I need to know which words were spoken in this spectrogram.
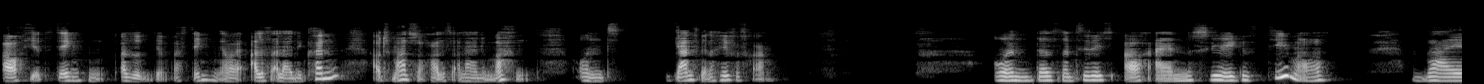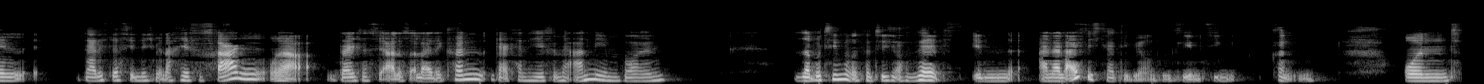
auch jetzt denken, also was denken, aber alles alleine können, automatisch auch alles alleine machen und gar nicht mehr nach Hilfe fragen. Und das ist natürlich auch ein schwieriges Thema, weil dadurch, dass wir nicht mehr nach Hilfe fragen oder dadurch, dass wir alles alleine können, gar keine Hilfe mehr annehmen wollen, sabotieren wir uns natürlich auch selbst in einer Leichtigkeit, die wir uns ins Leben ziehen könnten. Und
